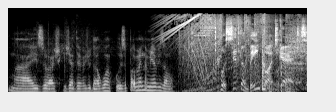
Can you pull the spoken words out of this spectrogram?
mas eu acho que já deve ajudar alguma coisa, pelo menos na minha visão. Você também podcast.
